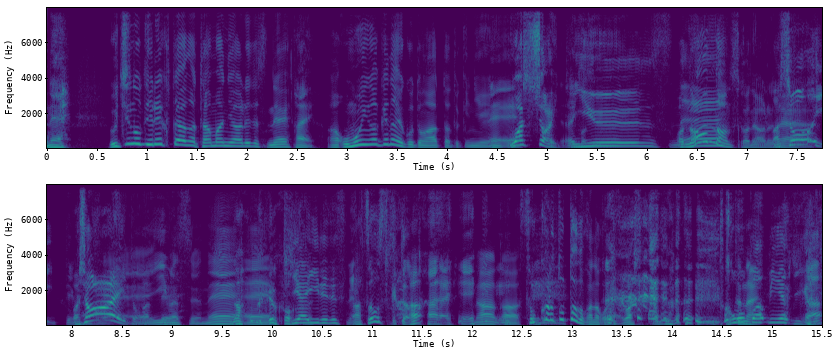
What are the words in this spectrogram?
ね。うちのディレクターがたまにあれですね、はい、あ思いがけないことがあった時に「わっしょい!」って言うんすね。何なんですかねあれね。わっしょいって。わっしょいとか言いますよね。気合入れですね。あそうっすか？なんかそこから取ったのかなこれ。コ ーパ宮城が？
